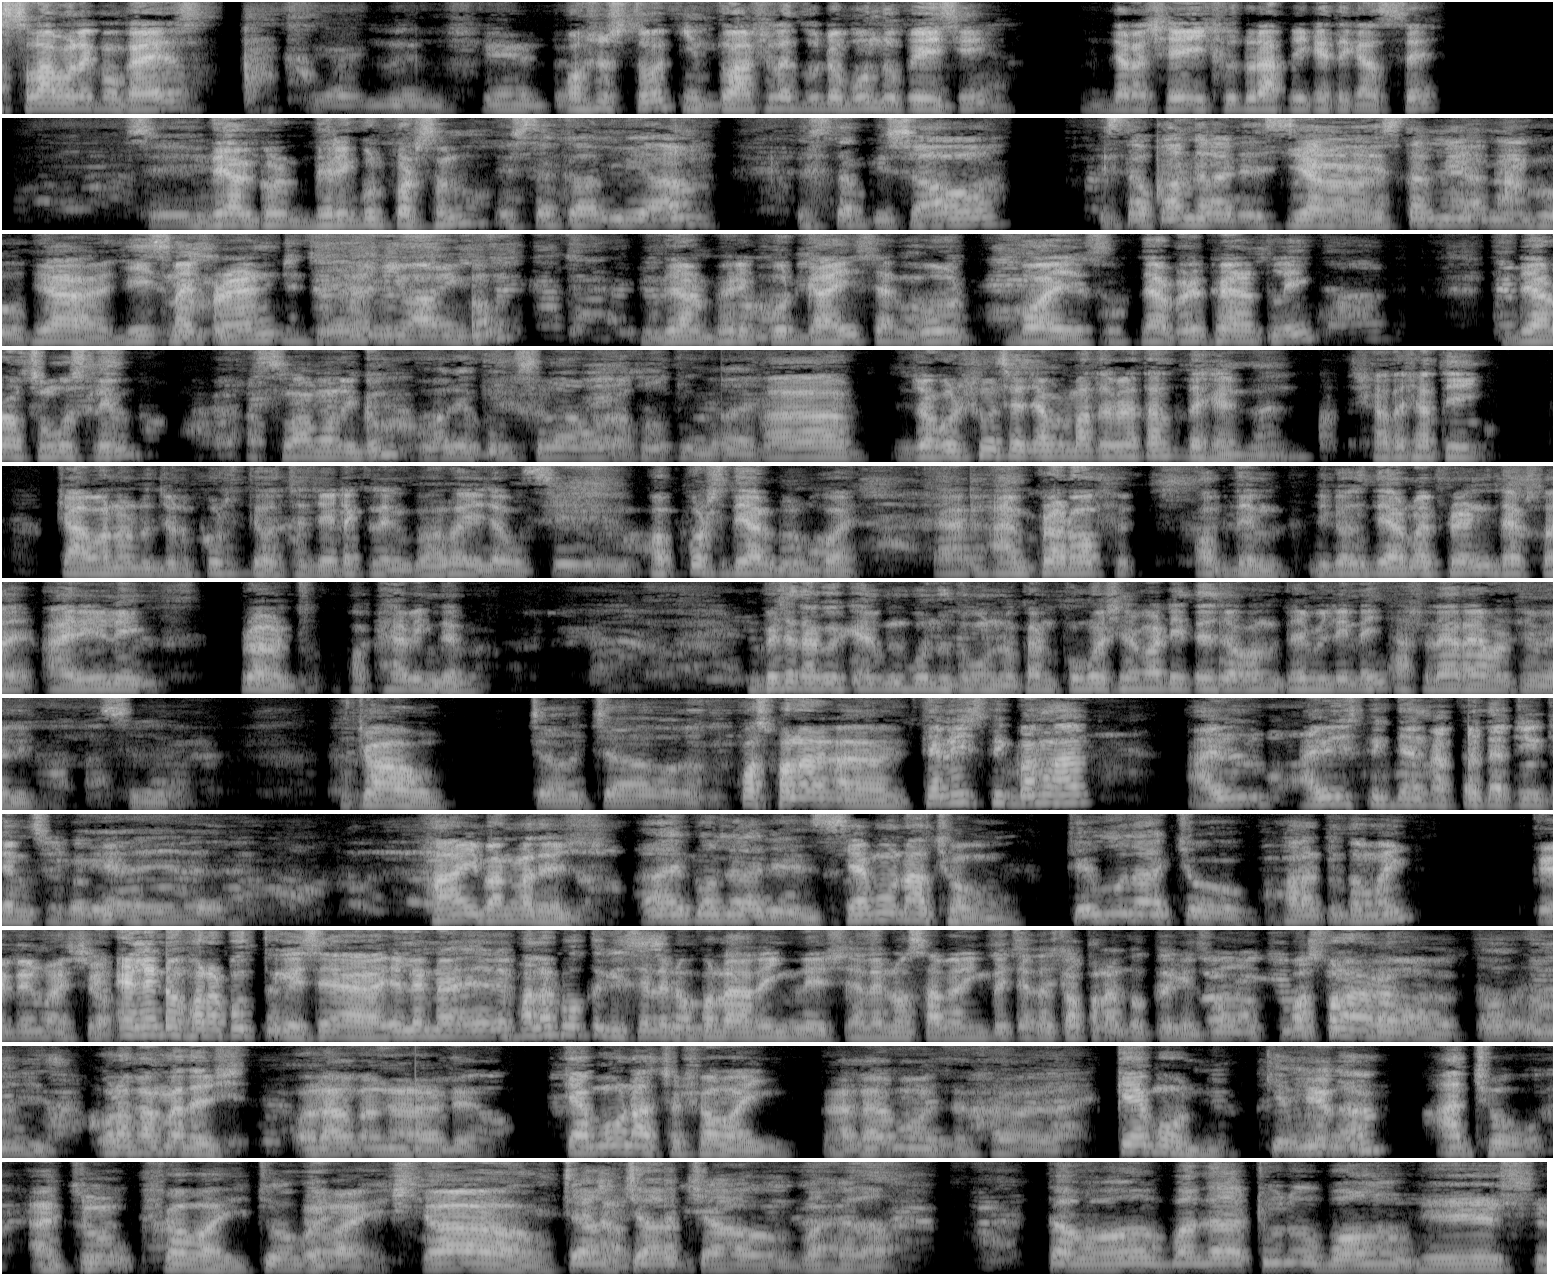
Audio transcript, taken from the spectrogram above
আসসালামু আলাইকুম গায়েস অসুস্থ কিন্তু আসলে দুটো বন্ধু পেয়েছি যারা সেই সুদূর আফ্রিকা থেকে আসছে they are very good person mi amigo. Yeah, he's my friend. They are very good guys and good boys. They are very friendly. They are also Muslim. আসসালাম আলাইকুম ওয়ালাইকুম আসসালাম রাহমাতুল্লাহ যখন শুনছে যে মাথা ব্যথা দেখেন সাথে সাথে চা বানানোর জন্য করতে হচ্ছে যে এটা ভালো হয়ে যাব of course they are good boy and of of them because they are friend that's why I really of having them বেঁচে থাকো একদম বন্ধুত্বপূর্ণ কারণ প্রবাসের মাটিতে যখন ফ্যামিলি নেই আসলে আর আমার ফ্যামিলি চাও। চাও চাও। কসফলা can Bangla I will. I will speak then after that you can speak. Okay? Yeah, yeah. Hi, Bangladesh. Hi, Bangladesh. কেমন আছো? কেমন আছো? Eh, português. Ele não fala inglês. Ele não sabe inglês. Ele só fala português. Posso falar? uh, Oh, English. Hola, Bangladesh. Hola, Bangladesh. কেমন আছো সবাই. কেমন কেমন আছো Achu. সবাই আছো? Bye. চাও Ciao, ciao, ciao. Tá bom, Bagaturu bom. Isso.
